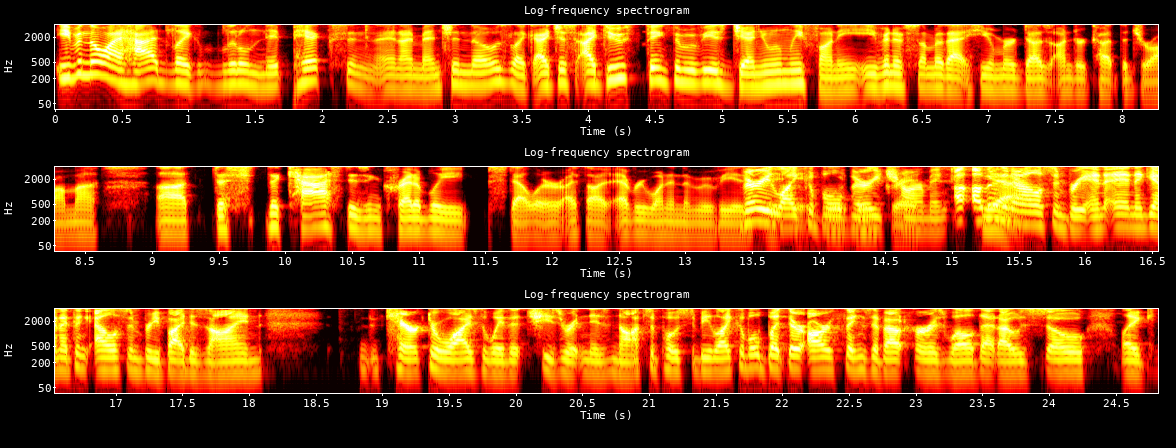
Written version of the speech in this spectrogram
even though I had like little nitpicks and and I mentioned those, like I just I do think the movie is genuinely funny even if some of that humor does undercut the drama. Uh this the cast is incredibly stellar. I thought everyone in the movie is very likable, very great. charming. Other than Yeah. Alison Brie, and and again, I think Alison Brie by design, character wise, the way that she's written is not supposed to be likable. But there are things about her as well that I was so like,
